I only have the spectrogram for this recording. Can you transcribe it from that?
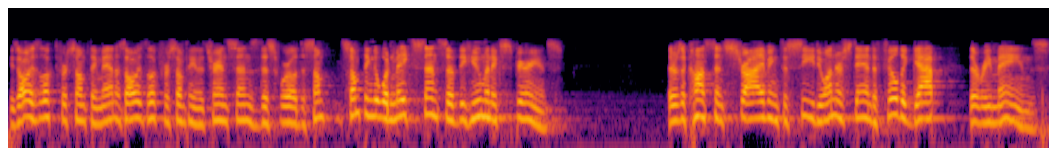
He's always looked for something. Man has always looked for something that transcends this world, to some, something that would make sense of the human experience. There's a constant striving to see, to understand, to fill the gap that remains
